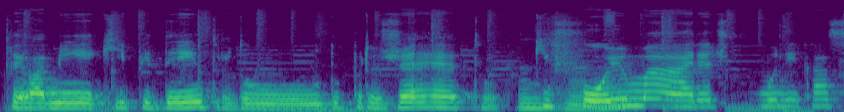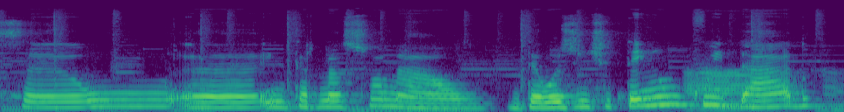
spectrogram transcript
pela minha equipe dentro do, do projeto, uhum. que foi uma área de comunicação uh, internacional. Então, a gente tem um ah, cuidado ah.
